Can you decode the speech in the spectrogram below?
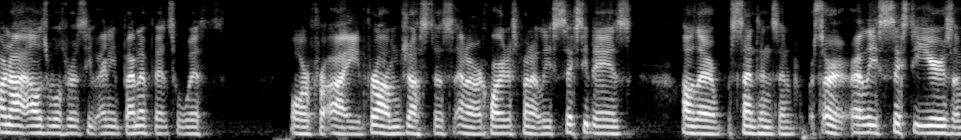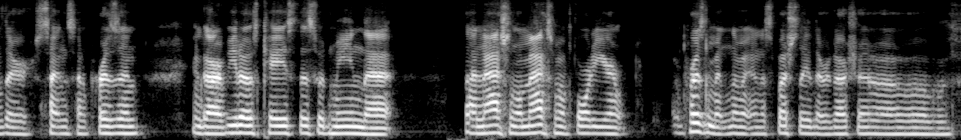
are not eligible to receive any benefits with or for i.e. from justice and are required to spend at least 60 days of their sentence in or at least 60 years of their sentence in prison. In Garavito's case, this would mean that a national maximum 40 year imprisonment limit and especially the reduction of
